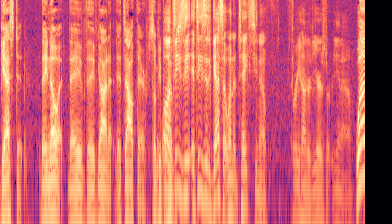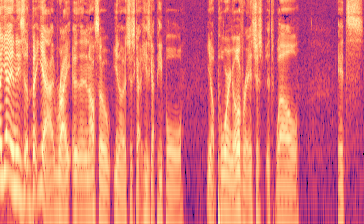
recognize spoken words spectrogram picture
guessed it. They know it. They've they've got it. It's out there. Some people well, have it's easy. It's easy to guess it when it takes you know, three hundred years to you know. Well, yeah, and he's but yeah, right, and, and also you know it's just got he's got people, you know, pouring over it. It's just it's well, it's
